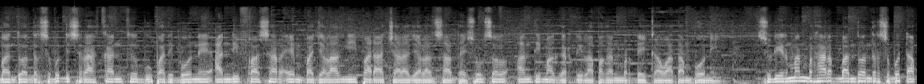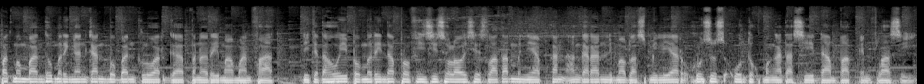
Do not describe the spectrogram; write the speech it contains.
Bantuan tersebut diserahkan ke Bupati Bone Andi Fasar M. Pajalangi pada acara Jalan Santai Sulsel anti mager di lapangan Merdeka Watam Bone. Sudirman berharap bantuan tersebut dapat membantu meringankan beban keluarga penerima manfaat. Diketahui pemerintah Provinsi Sulawesi Selatan menyiapkan anggaran 15 miliar khusus untuk mengatasi dampak inflasi.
